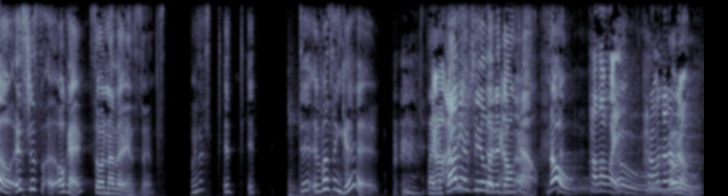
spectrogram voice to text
real, it's just uh, okay. So another instance when it's, it it did, it wasn't good. Like No, if I I, didn't feel it, it don't count count. No. Hold on, wait. No. Hold on, no, no, no.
